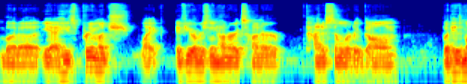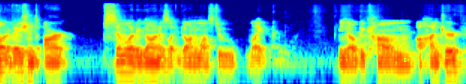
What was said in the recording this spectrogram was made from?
But uh, yeah, he's pretty much like if you ever seen Hunter x Hunter, kind of similar to Gon, but his motivations aren't similar to Gon. As like Gon wants to like you know become a hunter,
